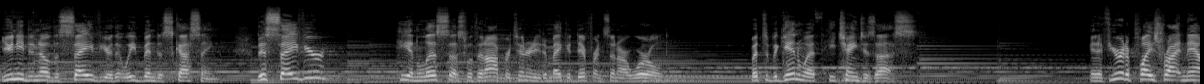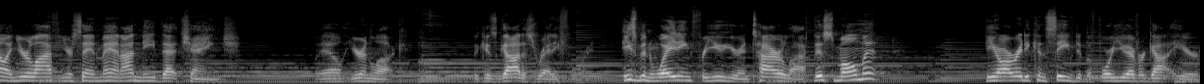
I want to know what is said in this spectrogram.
You need to know the Savior that we've been discussing. This Savior, He enlists us with an opportunity to make a difference in our world. But to begin with, He changes us. And if you're at a place right now in your life and you're saying, man, I need that change, well, you're in luck because God is ready for it. He's been waiting for you your entire life. This moment, He already conceived it before you ever got here.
